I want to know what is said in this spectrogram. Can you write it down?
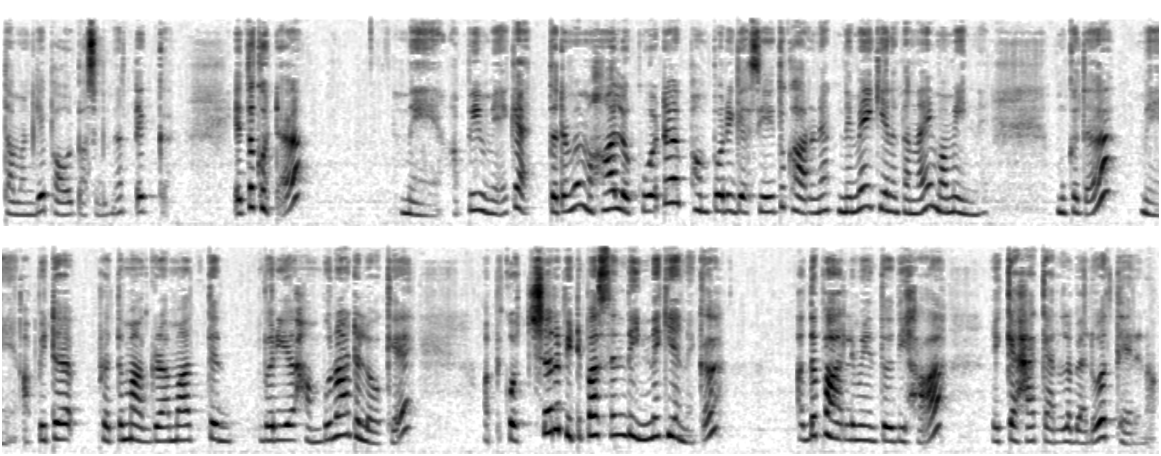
තමන්ගේ පවුල් පසුබිමත් එක්ක. එතකොට මේ අපි මේක ඇත්තටම මහා ලොකුවට පම්පොරි ගැසිය යුතු කාරණයක් නෙමෙයි කියන තැනයි මම ඉන්නේ. මොකද මේ අපිට ප්‍රථම අග්‍රාමාත්‍යවරිය හම්බුනාට ලෝකේ අපි කොච්චර පිටිපස්සෙන්ද ඉන්නේ කියන එක අද පාර්ලිමේන්තුව දිහා එක ඇහැ කැරලා බැලුවොත් තේරෙනවා.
